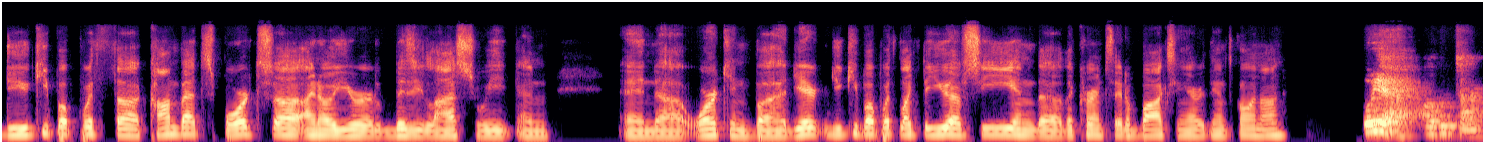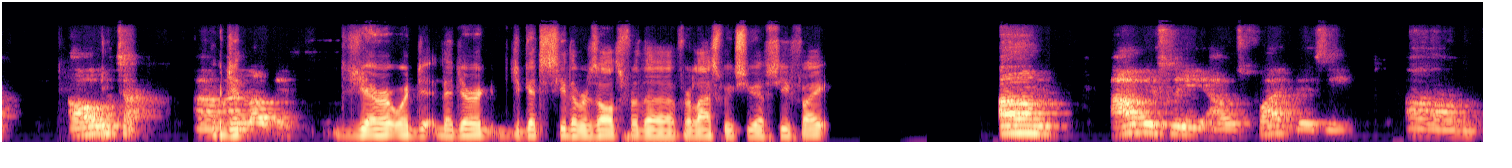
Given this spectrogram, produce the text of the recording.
do you keep up with uh, combat sports? Uh, I know you were busy last week and and uh, working, but you you keep up with like the UFC and the the current state of boxing, everything that's going on. Oh yeah, all the time, all the time. Um, you, I love it. Did you ever did you ever did you get to see the results for the for last week's UFC fight? Um, obviously, I was quite busy, um,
